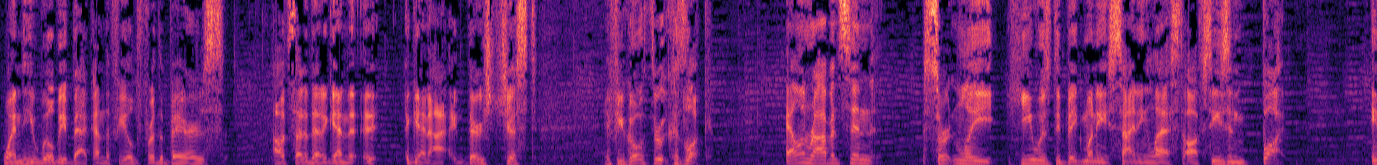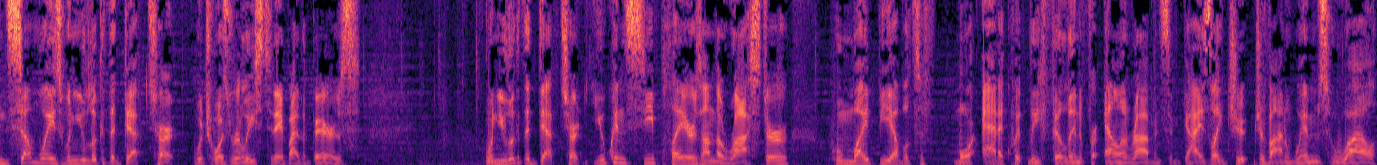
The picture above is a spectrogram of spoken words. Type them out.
when he will be back on the field for the Bears. Outside of that, again, it, again, I, there's just if you go through because look, Allen Robinson certainly he was the big money signing last offseason, but in some ways, when you look at the depth chart, which was released today by the Bears, when you look at the depth chart, you can see players on the roster who might be able to more adequately fill in for Allen Robinson. Guys like J- Javon Wims, who while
